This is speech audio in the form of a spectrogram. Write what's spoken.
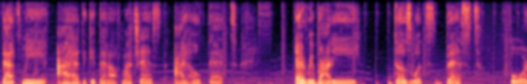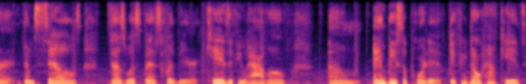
that's me. I had to get that off my chest. I hope that everybody does what's best for themselves, does what's best for their kids if you have them, um, and be supportive. If you don't have kids,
